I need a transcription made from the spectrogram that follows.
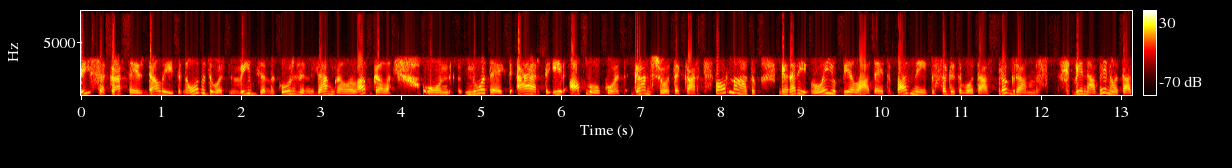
visa karte ir dalīta novados - vidzeme, kurzeme, zemgala, latgala. Un noteikti ērti ir aplūkot gan šo te kartes formātu, gan arī leju pielādēt baznīcu sagatavotās programmas vienā vienotā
